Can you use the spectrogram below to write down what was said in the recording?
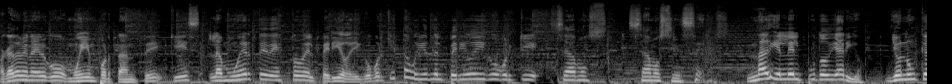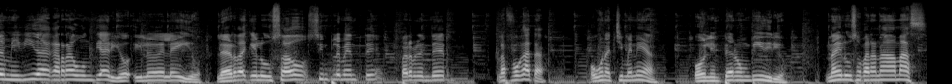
acá también hay algo muy importante, que es la muerte de esto del periódico. ¿Por qué está muriendo el periódico? Porque seamos, seamos sinceros. Nadie lee el puto diario. Yo nunca en mi vida he agarrado un diario y lo he leído. La verdad que lo he usado simplemente para prender la fogata, o una chimenea, o limpiar un vidrio. Nadie lo usa para nada más.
